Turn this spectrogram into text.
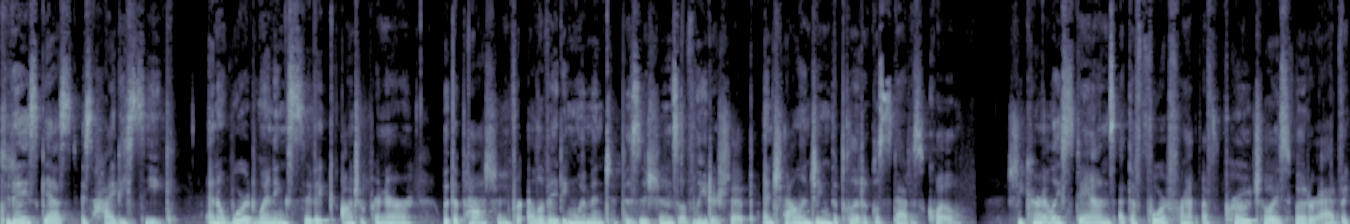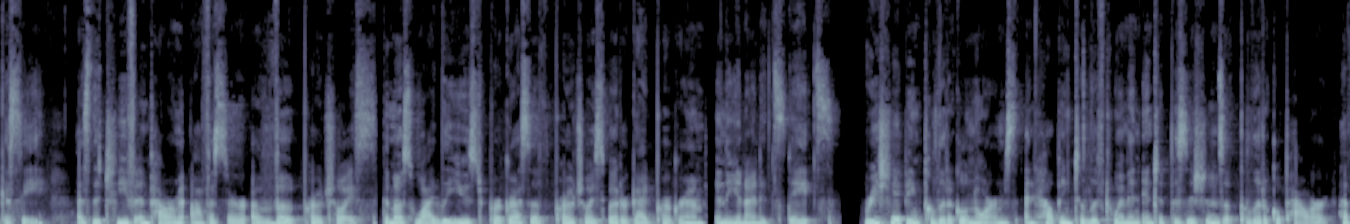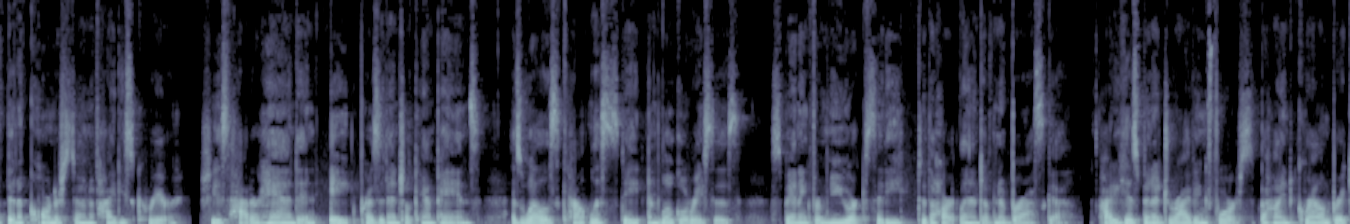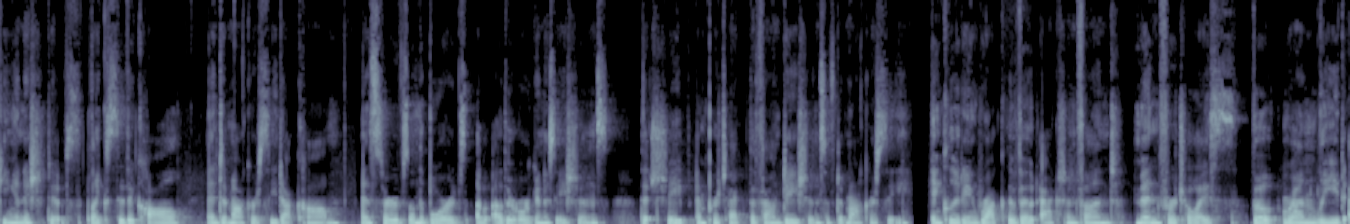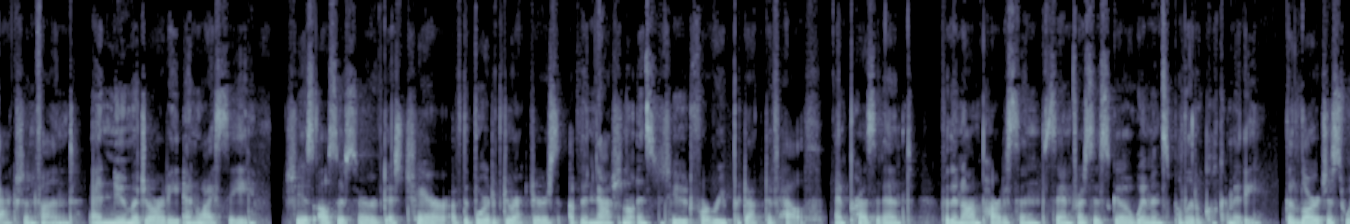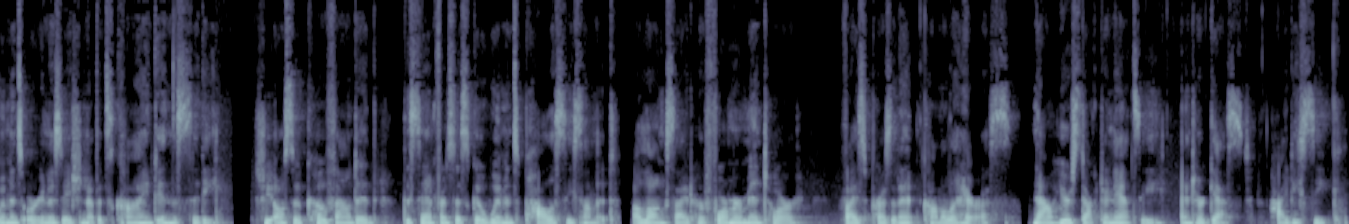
Today's guest is Heidi Sieck, an award winning civic entrepreneur with a passion for elevating women to positions of leadership and challenging the political status quo. She currently stands at the forefront of pro choice voter advocacy as the Chief Empowerment Officer of Vote Pro Choice, the most widely used progressive pro choice voter guide program in the United States. Reshaping political norms and helping to lift women into positions of political power have been a cornerstone of Heidi's career. She has had her hand in eight presidential campaigns, as well as countless state and local races, spanning from New York City to the heartland of Nebraska. Heidi has been a driving force behind groundbreaking initiatives like Civic Hall and Democracy.com, and serves on the boards of other organizations that shape and protect the foundations of democracy, including Rock the Vote Action Fund, Men for Choice, Vote Run Lead Action Fund, and New Majority NYC. She has also served as chair of the board of directors of the National Institute for Reproductive Health and president for the nonpartisan San Francisco Women's Political Committee, the largest women's organization of its kind in the city. She also co founded the San Francisco Women's Policy Summit alongside her former mentor, Vice President Kamala Harris. Now, here's Dr. Nancy and her guest, Heidi Sieck.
